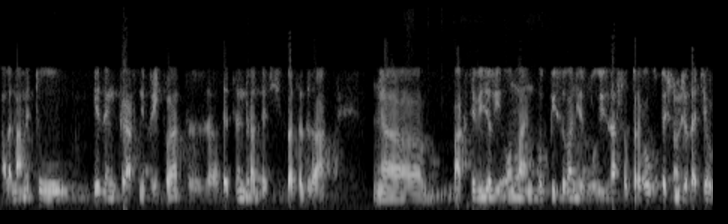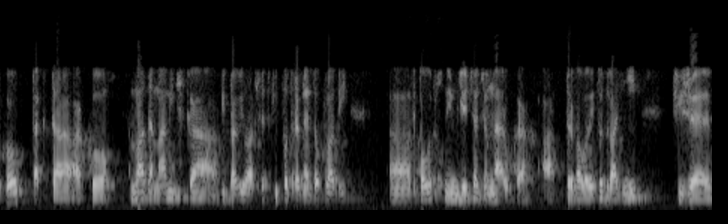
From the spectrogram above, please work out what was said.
ale máme tu jeden krásny príklad z decembra 2022, ak ste videli online podpisovanie zmluvy s našou prvou úspešnou žiadateľkou, tak tá ako mladá mamička vybavila všetky potrebné doklady spoločným dieťaťom na rukách a trvalo jej to dva dní. Čiže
